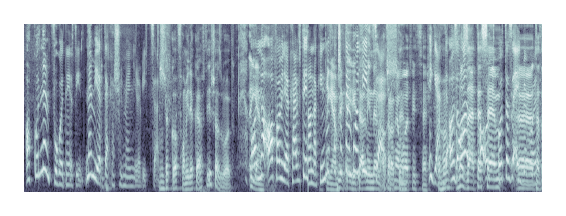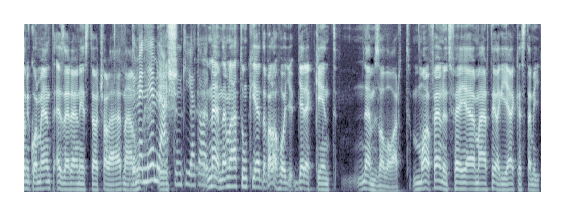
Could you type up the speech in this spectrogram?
akkor nem fogod nézni. Nem érdekes, hogy mennyire vicces. Mint akkor a Familia Kft. is az volt? Igen. Anna, a Familia Kft. annak indult, Igen. csak nem volt vicces. Nem volt vicces. Igen, de az a- Hozzáteszem, ott, ott az egybe ö, volt. tehát amikor ment, ezerrel nézte a család nálunk. mert nem láttunk ilyet addig. Nem, nem láttunk ilyet, de valahogy gyerekként nem zavart. Ma felnőtt fejjel már tényleg így elkezdtem, így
